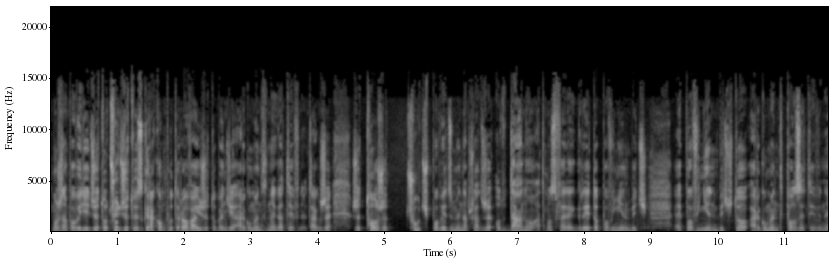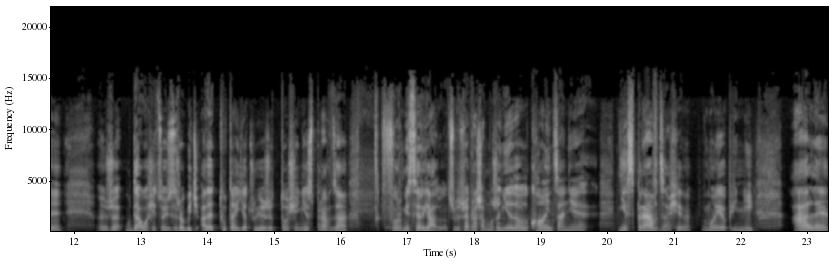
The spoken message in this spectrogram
można powiedzieć, że to czuć, że to jest gra komputerowa i że to będzie argument negatywny. Także, że to, że czuć powiedzmy na przykład, że oddano atmosferę gry, to powinien być, e, powinien być to argument pozytywny, że udało się coś zrobić, ale tutaj ja czuję, że to się nie sprawdza w formie serialu. Znaczy, przepraszam, może nie do końca nie, nie sprawdza się w mojej opinii, ale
